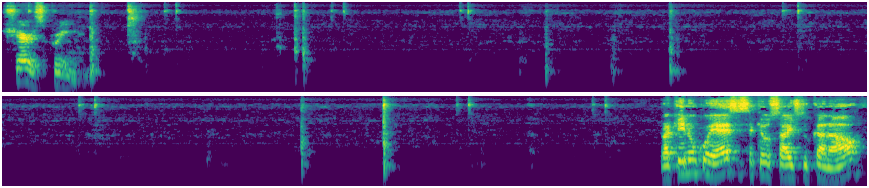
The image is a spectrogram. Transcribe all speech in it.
Share screen. Para quem não conhece, esse aqui é o site do canal.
